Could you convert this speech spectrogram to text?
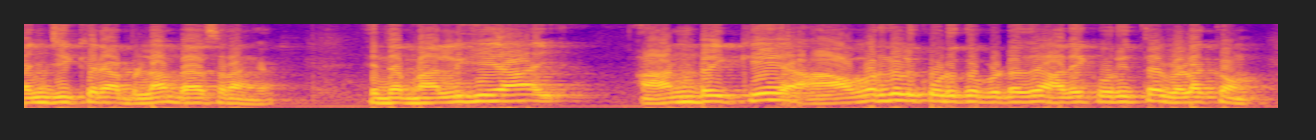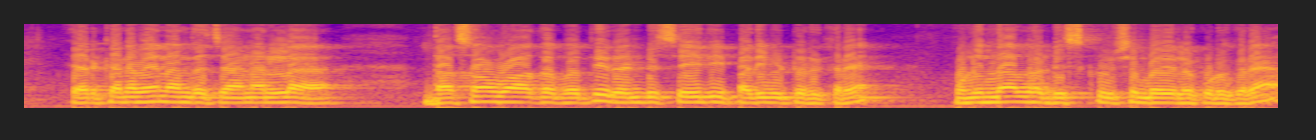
வஞ்சிக்கிற அப்படிலாம் பேசுகிறாங்க இந்த மல்கியா அன்றைக்கு அவர்களுக்கு கொடுக்கப்பட்டது அதை குறித்த விளக்கம். ஏற்கனவே நான் அந்த சேனலில் தசமபாதத்தை பற்றி ரெண்டு செய்தி பதிவிட்டு இருக்கிறேன் முடிந்தால் டிஸ்கிரிப்ஷன் பதிவில் கொடுக்குறேன்.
